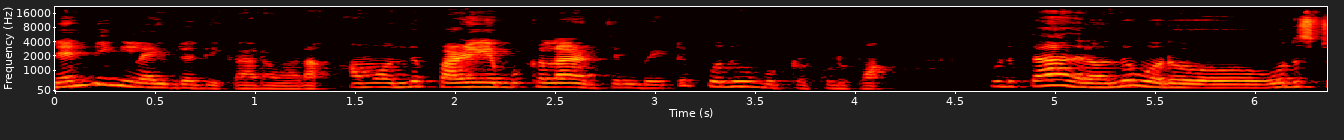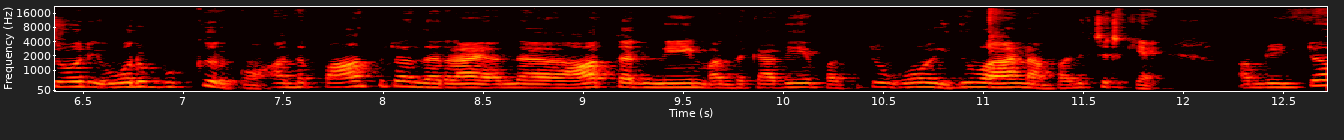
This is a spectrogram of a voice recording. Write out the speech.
லெண்டிங் லைப்ரரிக்காரன் வரான். அவன் வந்து பழைய புக்கெல்லாம் எடுத்துன்னு போயிட்டு புது புக்கை கொடுப்பான். கொடுத்தா அதில் வந்து ஒரு ஒரு ஸ்டோரி ஒரு புக்கு இருக்கும். அதை பார்த்துட்டு அந்த ர அந்த ஆத்தர் நேம் அந்த கதையை பார்த்துட்டு ஓ இதுவா? நான் படிச்சிருக்கேன். அப்படின்ட்டு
